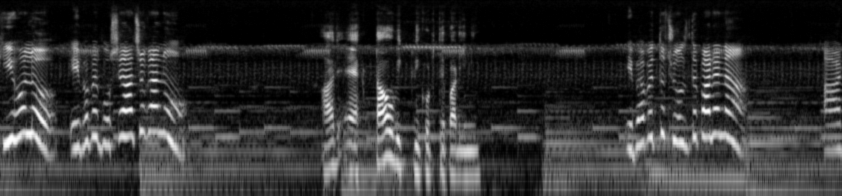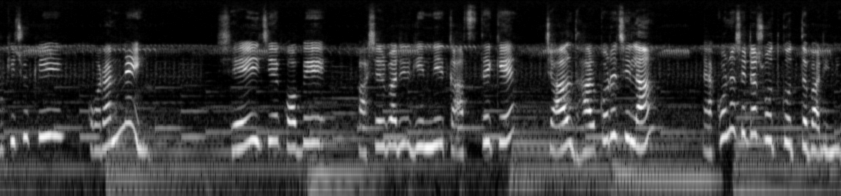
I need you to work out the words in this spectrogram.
কি হলো? এইভাবে বসে আছো কেন? আজ একটাও বিক্রি করতে পারিনি। এভাবে তো চলতে পারে না। আর কিছু কি করার নেই? সেই যে কবে পাশের বাড়ির গিন্নির কাছ থেকে চাল ধার করেছিলাম এখনও সেটা শোধ করতে পারিনি।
